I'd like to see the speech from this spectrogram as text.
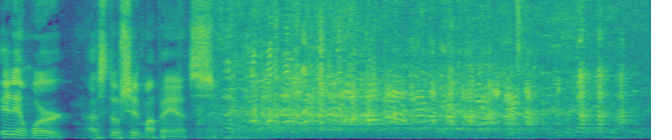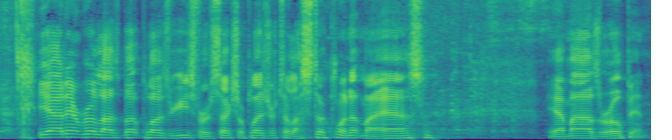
It didn't work. I still shit my pants. Yeah, I didn't realize butt plugs are used for sexual pleasure till I stuck one up my ass. yeah, my eyes are open,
